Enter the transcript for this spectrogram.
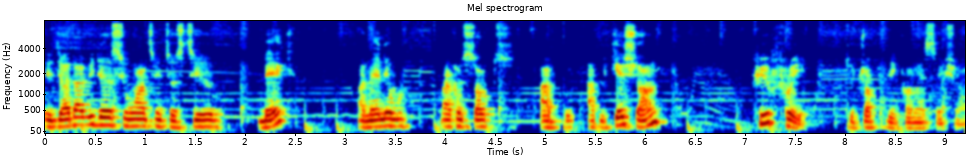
if the other videos you want me to still make on any microsoft application feel free to drop in the comment section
